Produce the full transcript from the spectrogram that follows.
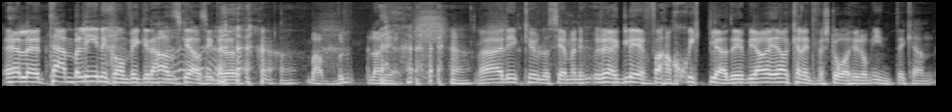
Eller Tambellini kom fick ett handske i ansiktet bara la ner. Nej, det är kul att se, men Rögle är fan skickliga. Det, jag, jag kan inte förstå hur de inte kan...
